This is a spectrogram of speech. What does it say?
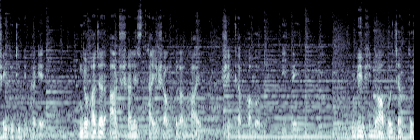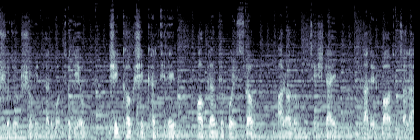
সেই দুটি বিভাগের দু হাজার আট সালে স্থায়ী সংকলন হয় শিক্ষা ভবন ইতে। বিভিন্ন অপর্যাপ্ত সুযোগ সুবিধার মধ্য দিয়েও শিক্ষক শিক্ষার্থীদের অক্লান্ত পরিশ্রম আর অদম্য চেষ্টায় তাদের পথ চলা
